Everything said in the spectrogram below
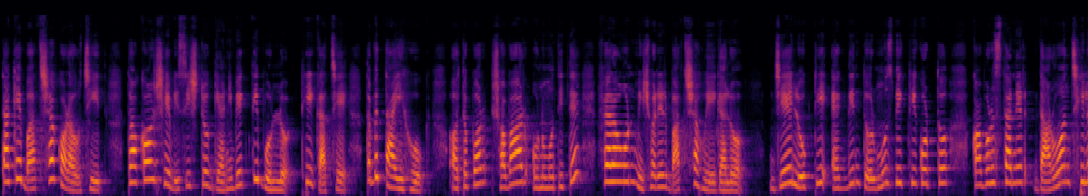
তাকে বাদশা করা উচিত। তখন সে বিশিষ্ট জ্ঞানী ব্যক্তি বলল, ঠিক আছে, তবে তাই হোক। অতপর সবার অনুমতিতে ফেরাউন মিশরের বাদশা হয়ে গেল। যে লোকটি একদিন তরমুজ বিক্রি করত, কবরস্থানের দারোয়ান ছিল,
